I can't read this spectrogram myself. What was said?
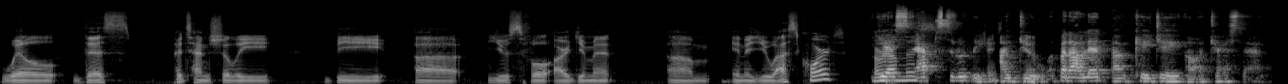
will this potentially be a useful argument um, in a U.S. court? Yes, absolutely. I do. Yeah. But I'll let uh, KJ uh, address that.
